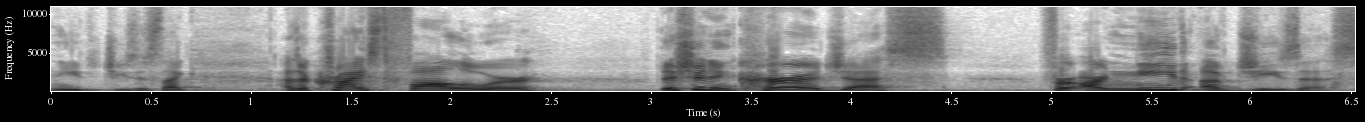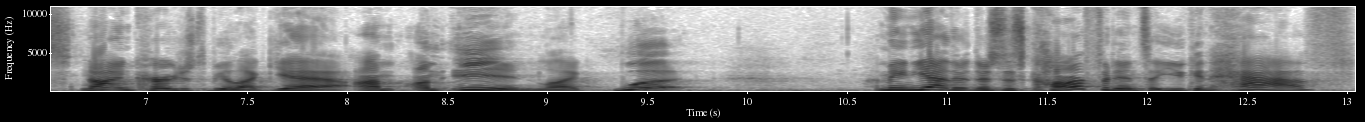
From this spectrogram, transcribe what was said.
needs Jesus. Like, as a Christ follower, this should encourage us for our need of Jesus, not encourage us to be like, yeah, I'm, I'm in. Like, what? I mean, yeah, there, there's this confidence that you can have,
